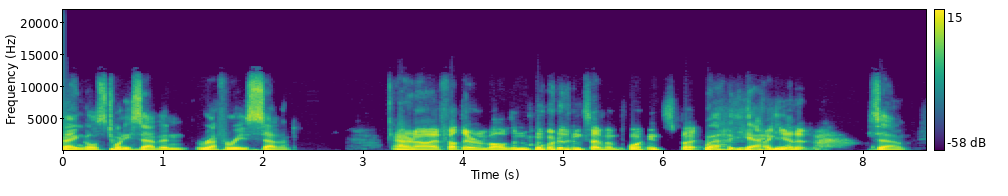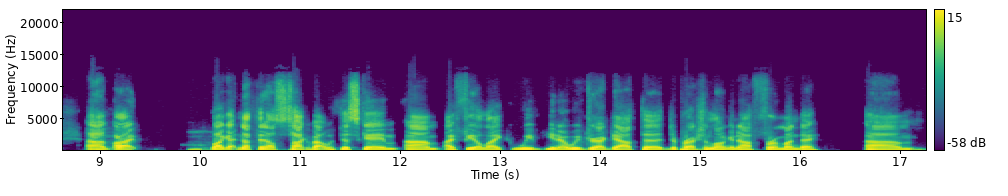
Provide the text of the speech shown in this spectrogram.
bengals 27 referees 7 I don't know. I felt they were involved in more than seven points, but well, yeah, I yeah. get it. So, um, all right. Well, I got nothing else to talk about with this game. Um, I feel like we've, you know, we've dragged out the depression long enough for a Monday. Um,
